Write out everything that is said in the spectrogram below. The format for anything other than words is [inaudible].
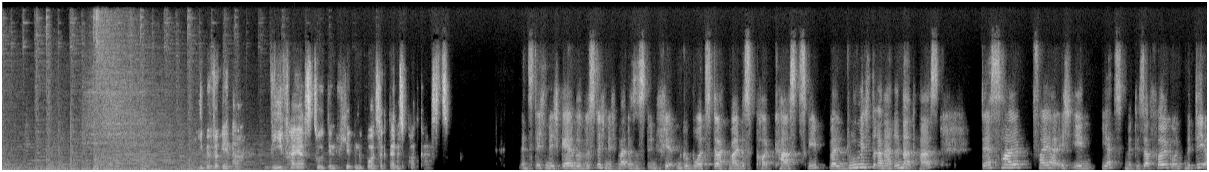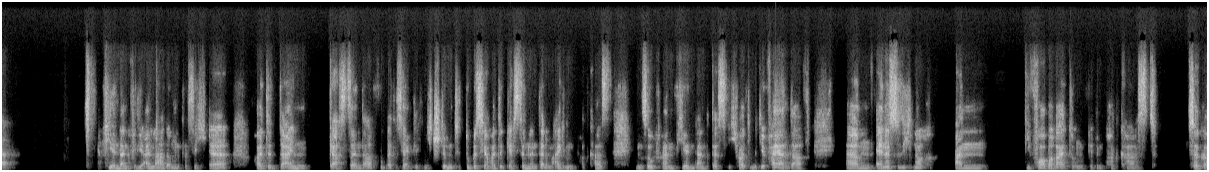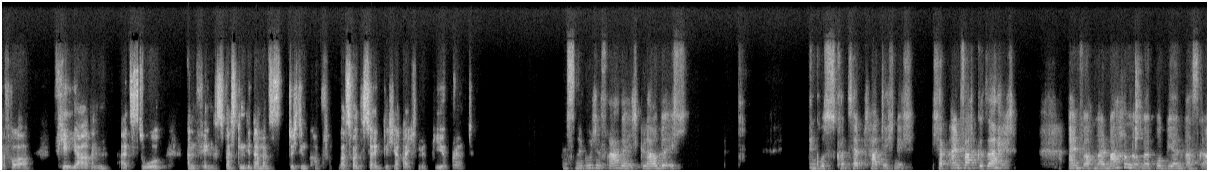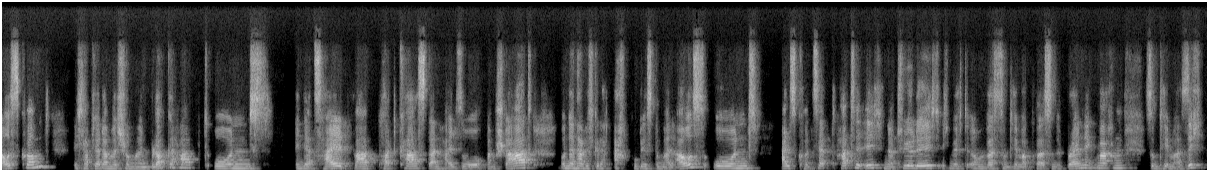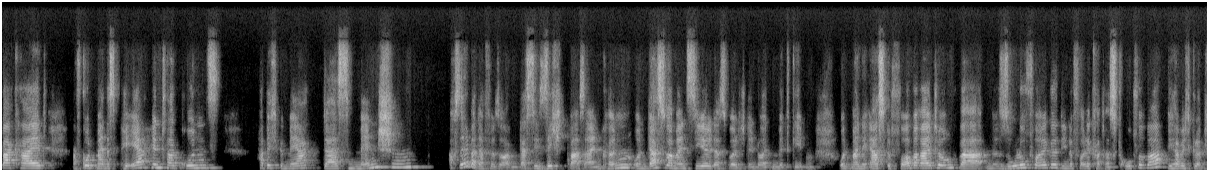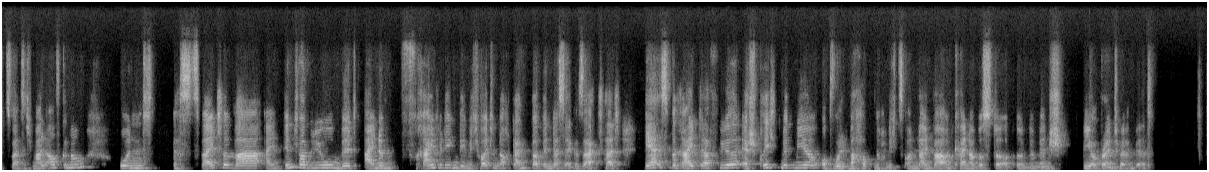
Liebe Verena, wie feierst du den vierten Geburtstag deines Podcasts? Wenn es dich nicht gäbe, wüsste ich nicht mal, dass es den vierten Geburtstag meines Podcasts gibt, weil du mich dran erinnert hast. Deshalb feiere ich ihn jetzt mit dieser Folge und mit dir. Vielen Dank für die Einladung, dass ich äh, heute dein Gast sein darf, wobei das ja eigentlich nicht stimmt. Du bist ja heute Gästin in deinem eigenen Podcast. Insofern vielen Dank, dass ich heute mit dir feiern darf. Ähm, erinnerst du dich noch an die Vorbereitung für den Podcast circa vor vier Jahren, als du anfingst? Was ging dir damals durch den Kopf? Was wolltest du eigentlich erreichen mit Be Brand? Das ist eine gute Frage. Ich glaube, ich ein großes Konzept hatte ich nicht. Ich habe einfach gesagt, [laughs] einfach mal machen und mal probieren, was rauskommt. Ich habe ja damals schon mal einen Blog gehabt und in der Zeit war Podcast dann halt so am Start. Und dann habe ich gedacht, ach, probierst du mal aus. Und als Konzept hatte ich natürlich, ich möchte irgendwas zum Thema Personal Branding machen, zum Thema Sichtbarkeit. Aufgrund meines PR-Hintergrunds habe ich gemerkt, dass Menschen auch selber dafür sorgen, dass sie sichtbar sein können. Und das war mein Ziel, das wollte ich den Leuten mitgeben. Und meine erste Vorbereitung war eine Solo-Folge, die eine volle Katastrophe war. Die habe ich, glaube ich, 20 Mal aufgenommen. Und das zweite war ein Interview mit einem Freiwilligen, dem ich heute noch dankbar bin, dass er gesagt hat, er ist bereit dafür, er spricht mit mir, obwohl überhaupt noch nichts online war und keiner wusste, ob irgendein Mensch Be Your Brand hören wird.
